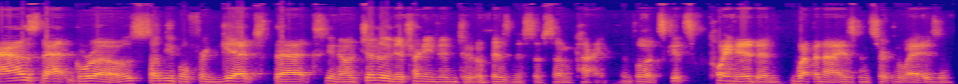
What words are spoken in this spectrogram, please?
as that grows, some people forget that you know generally they're turning into a business of some kind. Influence gets pointed and weaponized in certain ways, and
